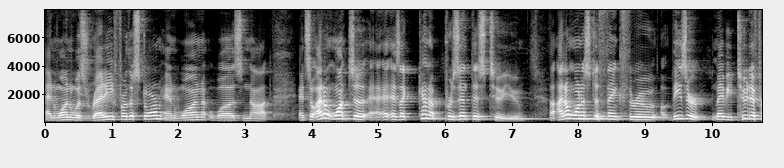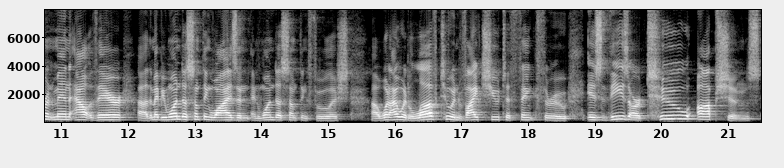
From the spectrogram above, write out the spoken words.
and one was ready for the storm, and one was not. And so I don't want to, as I kind of present this to you, uh, I don't want us to think through these are maybe two different men out there uh, that maybe one does something wise and, and one does something foolish. Uh, what I would love to invite you to think through is these are two options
